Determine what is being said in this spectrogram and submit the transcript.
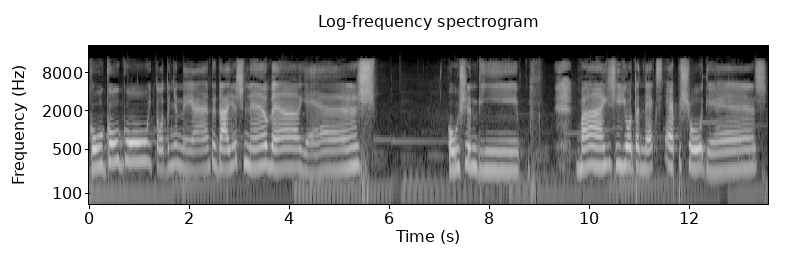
Go, go, go! Ito doon yan na yan. To highest level. Yes. Ocean Deep. Bye. See you on the next episode. Yes.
